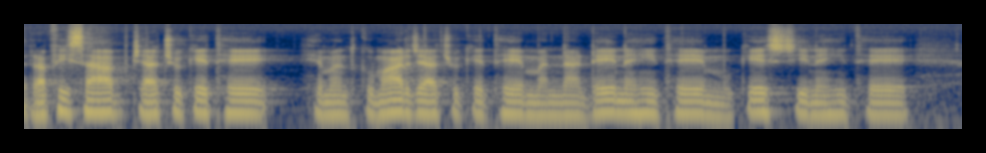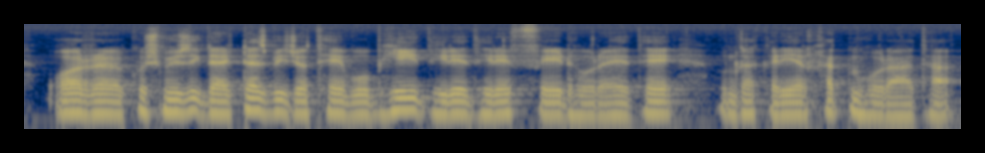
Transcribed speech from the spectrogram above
रफ़ी साहब जा चुके थे, हेमंत कुमार जा चुके थे, मन्ना डे नहीं थे, मुकेश जी नहीं थे, और कुछ म्यूज़िक डायरेक्टर्स भी जो थे, वो भी धीरे धीरे फेड हो रहे थे, उनका करियर ख़त्म हो रहा था।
